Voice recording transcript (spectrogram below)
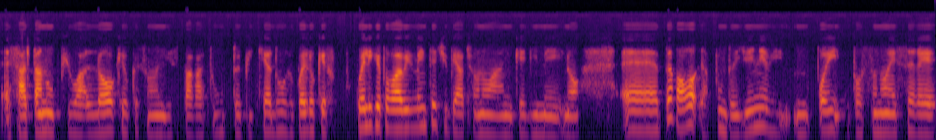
eh, saltano più all'occhio, che sono gli sparatutto, i picchiaduro, che, quelli che probabilmente ci piacciono anche di meno. Eh, però appunto i generi poi possono essere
